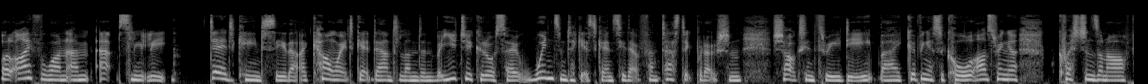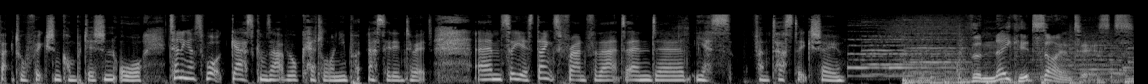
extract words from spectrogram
Well, I, for one, am absolutely dead keen to see that. I can't wait to get down to London. But you two could also win some tickets to go and see that fantastic production, Sharks in 3D, by giving us a call, answering uh, questions on our fact or fiction competition, or telling us what gas comes out of your kettle when you put acid into it. Um, so, yes, thanks, Fran, for that. And uh, yes, fantastic show. The Naked Scientists,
